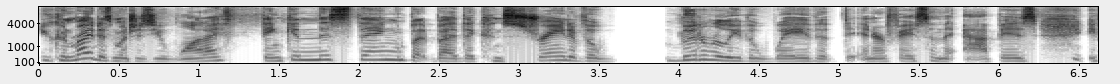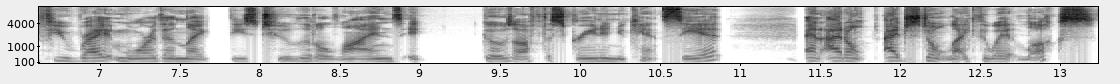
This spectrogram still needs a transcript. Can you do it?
you can write as much as you want I think in this thing, but by the constraint of the literally the way that the interface and the app is, if you write more than like these two little lines, it goes off the screen and you can't see it. And I don't, I just don't like the way it looks.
